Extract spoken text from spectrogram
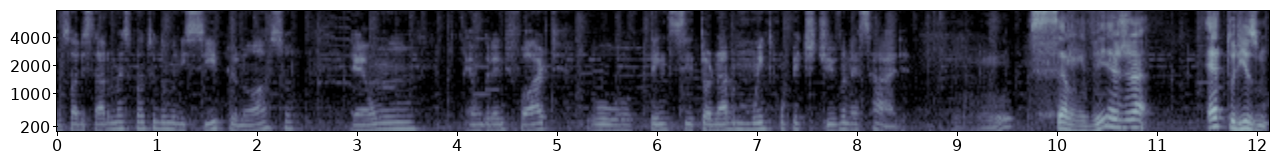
não só do estado, mas quanto do município nosso, é um, é um grande forte, o, tem se tornado muito competitivo nessa área. Uhum. Cerveja é turismo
